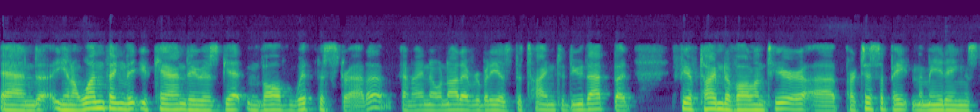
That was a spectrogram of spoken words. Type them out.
And uh, you know, one thing that you can do is get involved with the strata. And I know not everybody has the time to do that, but if you have time to volunteer, uh, participate in the meetings,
